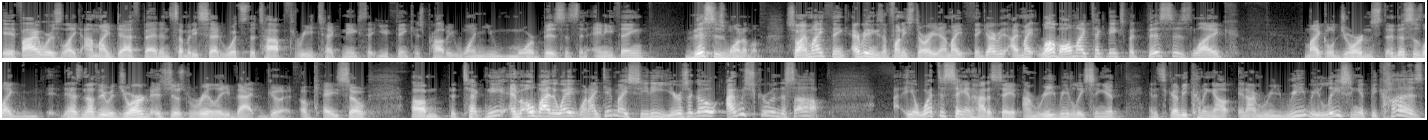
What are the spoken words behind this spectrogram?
if I was like on my deathbed and somebody said, what's the top three techniques that you think has probably won you more business than anything? This is one of them. So I might think everything's a funny story, and I might think I might love all my techniques, but this is like Michael Jordan. This is like it has nothing to do with Jordan. It's just really that good. Okay, so um, the technique. And oh, by the way, when I did my CD years ago, I was screwing this up. You know what to say and how to say it. I'm re-releasing it, and it's going to be coming out, and I'm re-releasing it because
